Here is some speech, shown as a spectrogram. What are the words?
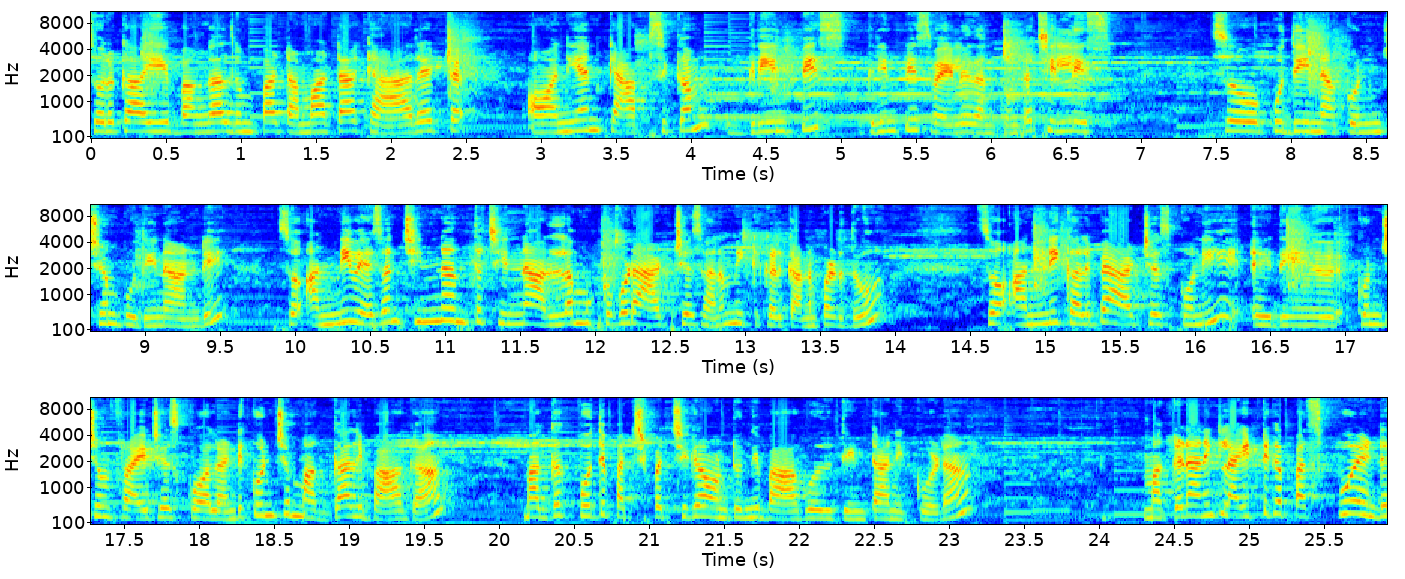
సొరకాయ బంగాళదుంప టమాటా carrot onion capsicum green peas green peas వేయలేదు అనుకుంటా చిల్లీస్. సో పుదీనా కొంచెం పుదీనా అండి. సో అన్నీ వేసాను. చిన్నంత చిన్న అల్లం ముక్క కూడా యాడ్ చేశాను. మీకు ఇక్కడ కనపడదు. సో అన్నీ కలిపి యాడ్ చేసుకొని ఇది కొంచెం ఫ్రై చేసుకోవాలండి. కొంచెం మగ్గాలి బాగా. మగ్గకపోతే పచ్చి పచ్చిగా ఉంటుంది బాగోదు తినటానికి కూడా. మగ్గడానికి లైట్గా పసుపు అండ్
